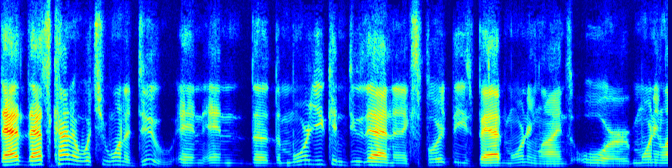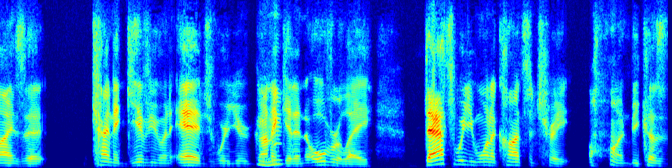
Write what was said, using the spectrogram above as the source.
that that's kind of what you want to do and and the the more you can do that and exploit these bad morning lines or morning lines that kind of give you an edge where you're going to mm-hmm. get an overlay that's where you want to concentrate on because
